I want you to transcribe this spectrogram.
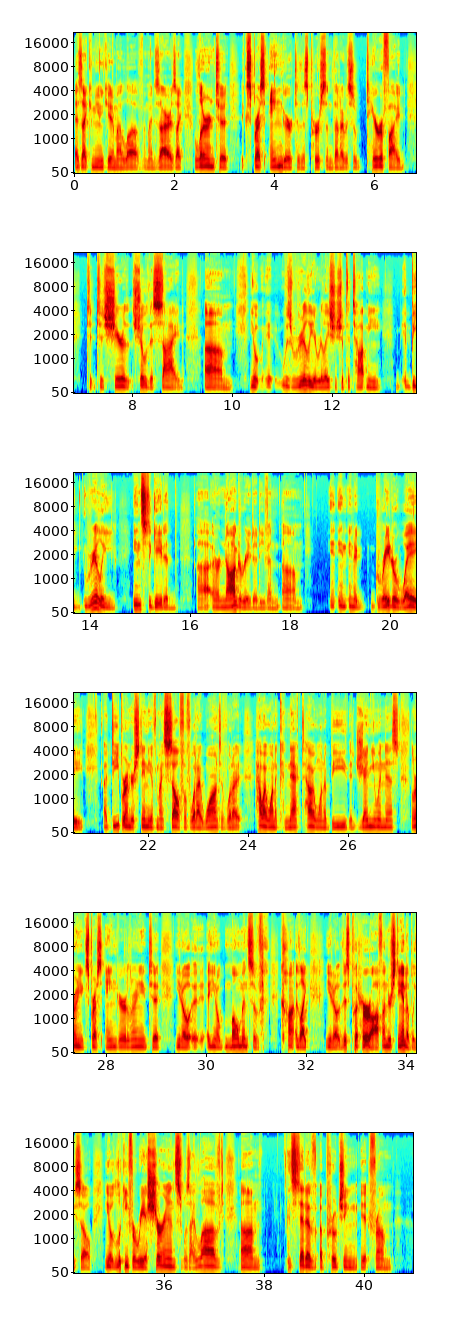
as I communicated my love and my desire, as I learned to express anger to this person that I was so terrified to, to share show this side. Um, you know, it was really a relationship that taught me, it be really instigated uh, or inaugurated even um, in, in a greater way a deeper understanding of myself of what i want of what i how i want to connect how i want to be the genuineness learning to express anger learning to you know uh, uh you know moments of con- like you know this put her off understandably so. You know looking for reassurance was i loved? Um, instead of approaching it from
